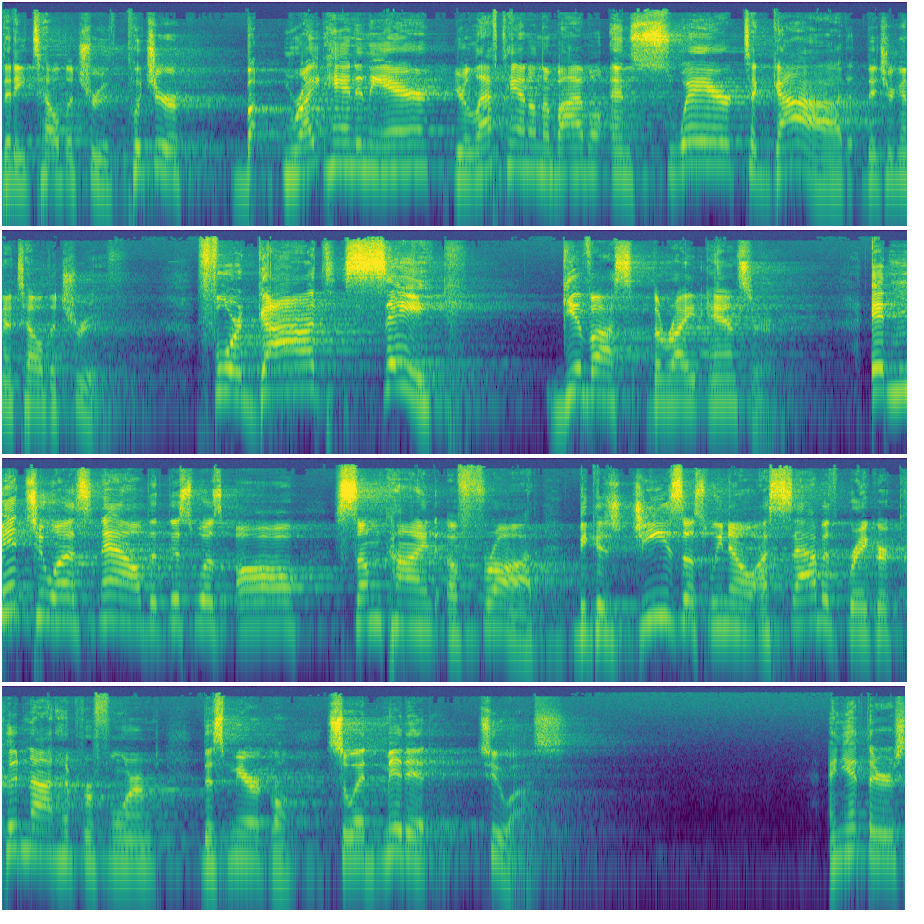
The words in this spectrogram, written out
that he tell the truth. Put your right hand in the air, your left hand on the Bible, and swear to God that you're going to tell the truth. For God's sake, give us the right answer. Admit to us now that this was all some kind of fraud, because Jesus, we know, a Sabbath breaker, could not have performed this miracle. So admit it to us. And yet there's,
